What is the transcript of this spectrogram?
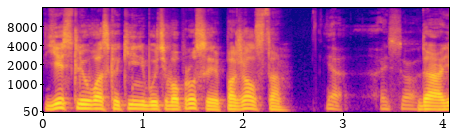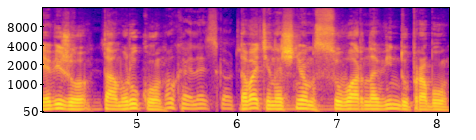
Есть ли у вас какие-нибудь вопросы? Пожалуйста. Да, я вижу там руку. Давайте начнем с Суварна Винду Прабу.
